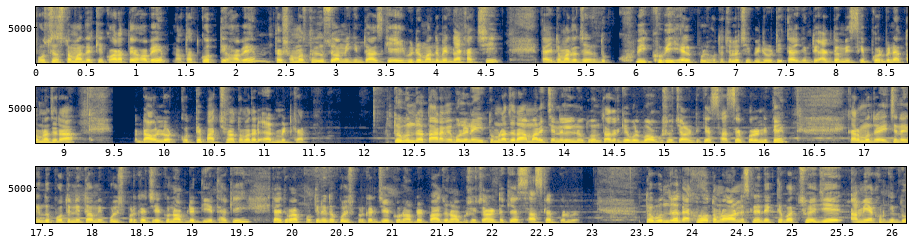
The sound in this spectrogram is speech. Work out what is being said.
প্রসেস তোমাদেরকে করাতে হবে, অর্থাৎ করতে হবে। তো সমস্ত কিছু আমি কিন্তু আজকে এই ভিডিওর মাধ্যমে দেখাচ্ছি। তাই তোমাদের জন্য কিন্তু খুবই খুবই হেল্পফুল হতে চলেছে ভিডিওটি তাই কিন্তু একদম স্কিপ করবে না। তোমরা যারা ডাউনলোড করতে পারছ না তোমাদের অ্যাডমিট কার্ড তো বন্ধুরা, তার আগে বলে নেই, তোমরা যারা আমার এই চ্যানেলে নতুন, তাদেরকে বলব অবশ্যই চ্যানেলটিকে সাবস্ক্রাইব করে নিতে। কারণ বন্ধুরা, এই চ্যানেলে কিন্তু প্রতিনিয়ত আমি পুলিশ পরীক্ষার যে কোনো আপডেট দিয়ে থাকি, তাই তোমরা প্রতিনিয়ত পুলিশ পরীক্ষার যে কোনো আপডেট পাওয়ার জন্য অবশ্যই চ্যানেলটিকে সাবস্ক্রাইব করবে। তো বন্ধুরা, দেখো, তোমরা অন স্ক্রিনে দেখতে পাচ্ছ, এই যে আমি এখন কিন্তু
